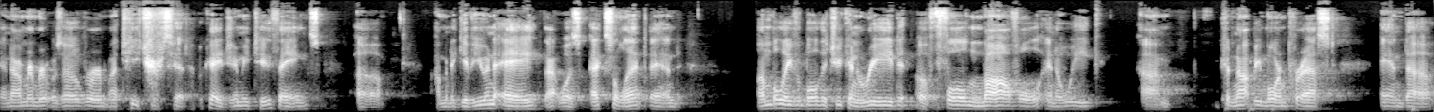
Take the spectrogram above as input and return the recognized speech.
and I remember it was over. My teacher said, "Okay, Jimmy, two things. Uh, I'm going to give you an A. That was excellent and unbelievable that you can read a full novel in a week. Um, could not be more impressed. And uh,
